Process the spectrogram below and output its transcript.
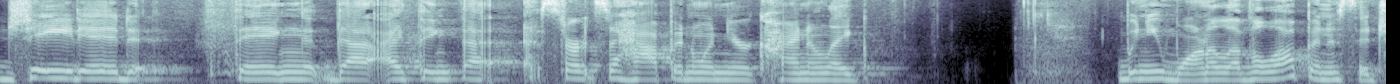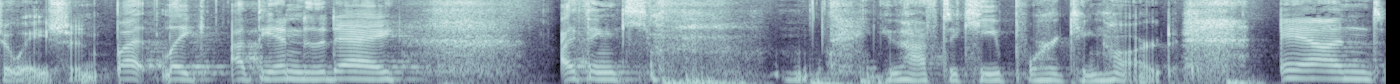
jaded thing that I think that starts to happen when you're kind of like when you want to level up in a situation. But like at the end of the day, I think you have to keep working hard. And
